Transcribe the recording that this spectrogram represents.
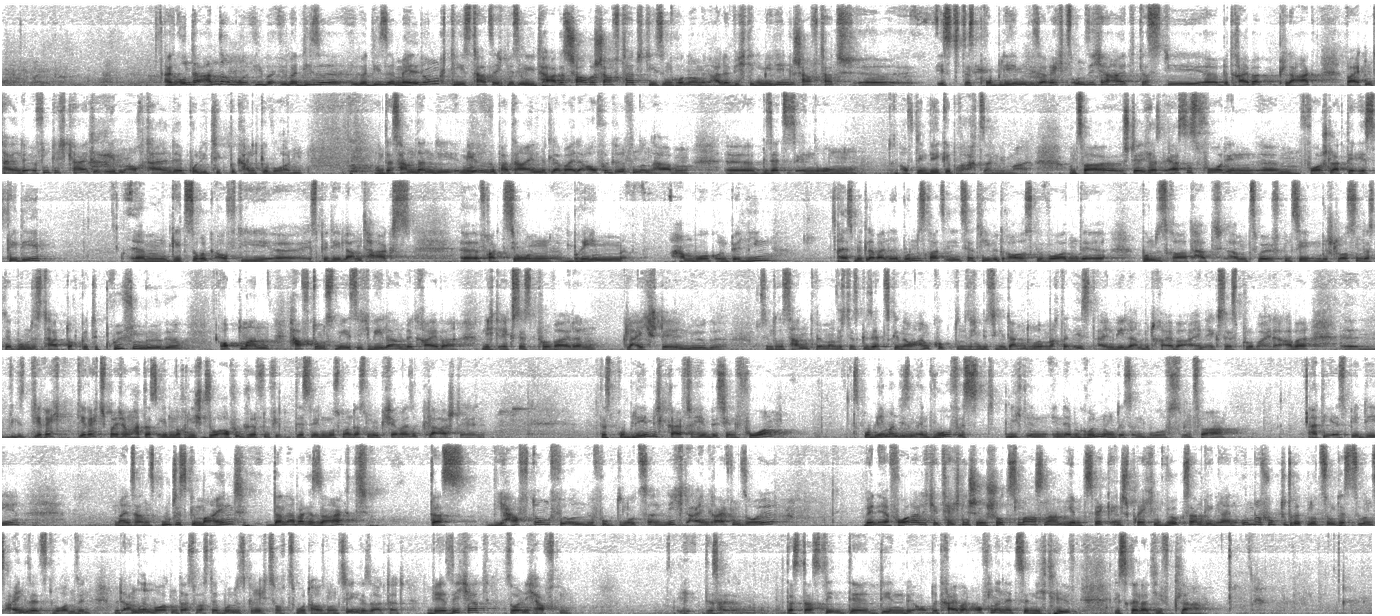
Also unter anderem über, über, diese, über diese Meldung, die es tatsächlich bis in die Tagesschau geschafft hat, die es im Grunde genommen in alle wichtigen Medien geschafft hat, äh, ist das Problem dieser Rechtsunsicherheit, das die äh, Betreiber plagt, weiten Teilen der Öffentlichkeit und eben auch Teilen der Politik bekannt geworden. Und das haben dann die mehrere Parteien mittlerweile aufgegriffen und haben äh, Gesetzesänderungen auf den Weg gebracht, sagen wir mal. Und zwar stelle ich als erstes vor den ähm, Vorschlag der SPD, ähm, geht zurück auf die äh, SPD-Landtagsfraktionen äh, Bremen, Hamburg und Berlin. Da ist mittlerweile eine Bundesratsinitiative draus geworden. Der Bundesrat hat am 12.10. beschlossen, dass der Bundestag doch bitte prüfen möge, ob man haftungsmäßig WLAN-Betreiber nicht Access-Providern gleichstellen möge. Ist interessant, wenn man sich das Gesetz genau anguckt und sich ein bisschen Gedanken darüber macht, dann ist ein WLAN-Betreiber ein Access-Provider. Aber äh, die, Recht, die Rechtsprechung hat das eben noch nicht so aufgegriffen, deswegen muss man das möglicherweise klarstellen. Das Problem, ich greife hier ein bisschen vor, das Problem an diesem Entwurf ist, liegt in, in der Begründung des Entwurfs. Und zwar hat die SPD meines Erachtens Gutes gemeint, dann aber gesagt, dass die Haftung für unbefugte Nutzer nicht eingreifen soll, wenn erforderliche technische Schutzmaßnahmen ihrem Zweck entsprechend wirksam gegen eine unbefugte Drittnutzung des Zugangs eingesetzt worden sind. Mit anderen Worten, das, was der Bundesgerichtshof 2010 gesagt hat. Wer sichert, soll nicht haften. Das, dass das den, den Betreibern offener Netze nicht hilft, ist relativ klar.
